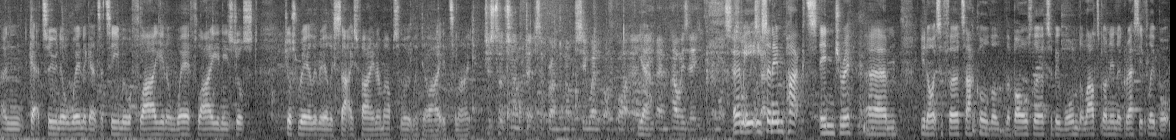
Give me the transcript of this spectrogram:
and get a 2 0 win against a team who are flying and we're flying is just just really really satisfying. I'm absolutely delighted tonight. just touching on the fitness of Brandon, obviously went off quite early. Yeah. Um, how is he? And what's his Um, it's an impact injury. Um, you know, it's a fair tackle. The, the ball's there to be won. The lad's gone in aggressively, but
